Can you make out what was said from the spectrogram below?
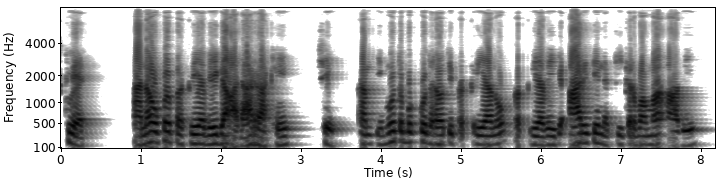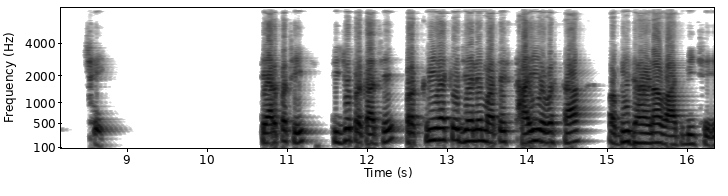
સ્ક્વેર આના ઉપર પ્રક્રિયા વેગ આધાર રાખે છે. આમ ધીમો તબક્કો ધરાવતી પ્રક્રિયાનો પ્રક્રિયા વેગ આ રીતે નક્કી કરવામાં આવે છે. ત્યાર પછી ત્રીજો પ્રકાર છે, પ્રક્રિયા કે જેને માટે સ્થાયી અવસ્થા અભિધારણા વાજબી છે.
